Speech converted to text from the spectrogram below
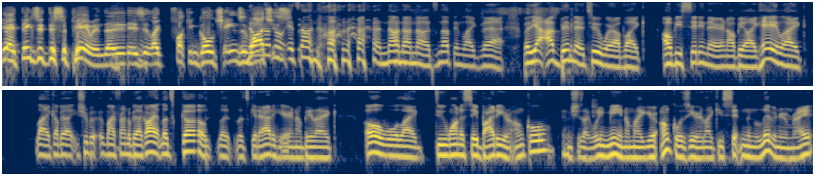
Yeah, things are disappearing. Uh, Is it like fucking gold chains and no, watches? No, no, it's not. No, no, no, no, it's nothing like that. But yeah, I've been there too, where I'm like, I'll be sitting there and I'll be like, hey, like, like I'll be like, should, my friend will be like, all right, let's go, Let, let's get out of here, and I'll be like, oh, well, like, do you want to say bye to your uncle? And she's like, what do you mean? I'm like, your uncle's here, like he's sitting in the living room, right?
